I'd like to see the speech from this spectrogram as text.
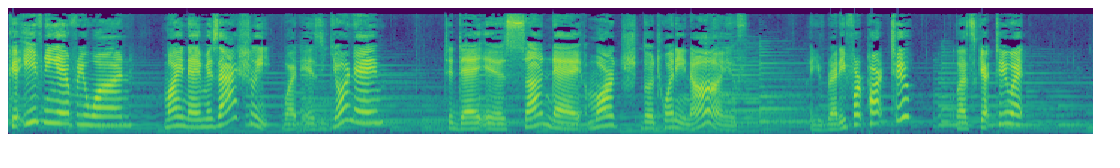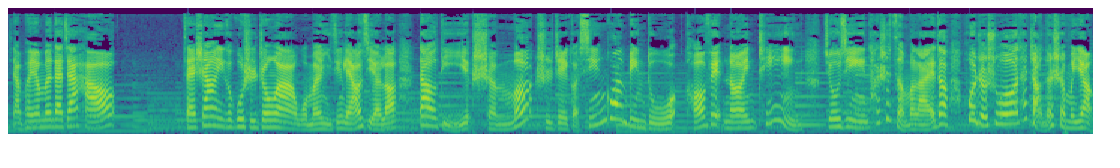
Good evening, everyone. My name is Ashley. What is your name? Today is Sunday, March the 29th. Are you ready for part two? Let's get to it. 小朋友们，大家好。在上一个故事中啊，我们已经了解了到底什么是这个新冠病毒 COVID-19，究竟它是怎么来的，或者说它长得什么样？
